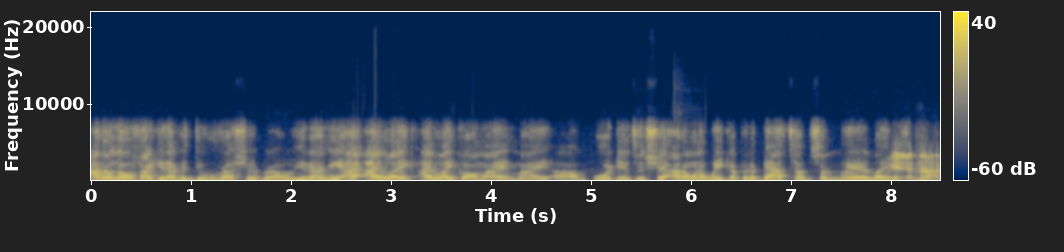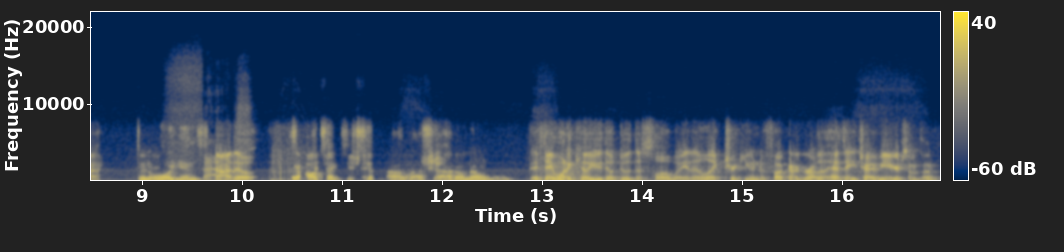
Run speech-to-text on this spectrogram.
I don't know if I could ever do Russia, bro. You know what I mean? I, I like I like all my my um, organs and shit. I don't want to wake up in a bathtub somewhere like Oh, yeah, nah, in organs. Nah. They'll There are all types of shit about Russia. I don't know, man. if they want to kill you, they'll do it the slow way. They'll like trick you into fucking a girl that has HIV or something.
